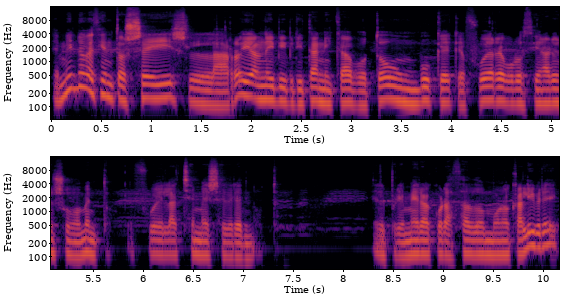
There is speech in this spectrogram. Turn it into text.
En 1906, la Royal Navy británica votó un buque que fue revolucionario en su momento, que fue el HMS Dreadnought, el primer acorazado monocalibre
